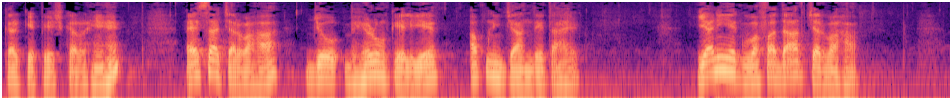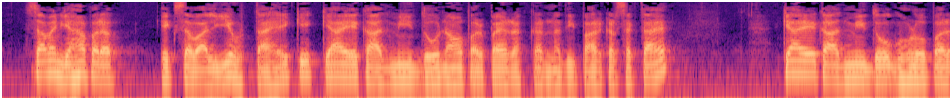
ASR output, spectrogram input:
کر کے پیش کر رہے ہیں۔ ایسا چرواہا جو بھیڑوں کے لیے اپنی جان دیتا ہے۔ یعنی ایک وفادار چرواہا۔ سامن یہاں پر اب ایک سوال یہ اٹھتا ہے کہ کیا ایک آدمی دو ناؤ پر پیر رکھ کر ندی پار کر سکتا ہے؟ کیا ایک آدمی دو گھوڑوں پر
